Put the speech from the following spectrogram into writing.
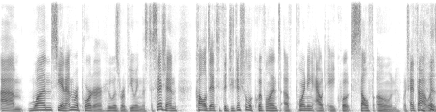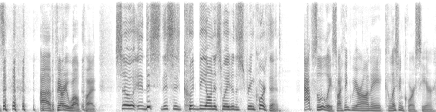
Um, one CNN reporter who was reviewing this decision called it the judicial equivalent of pointing out a quote self own, which I thought was uh, very well put. So uh, this this is, could be on its way to the Supreme Court then. Absolutely. So I think we are on a collision course here.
